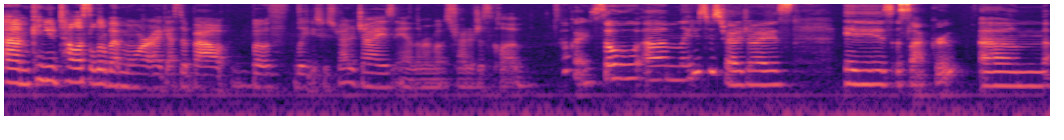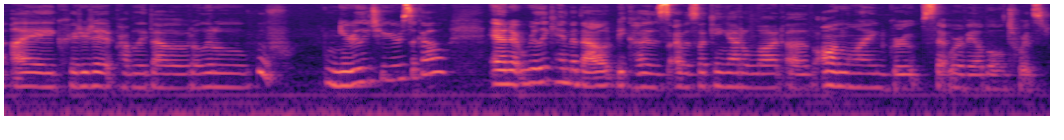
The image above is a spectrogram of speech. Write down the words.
Um, can you tell us a little bit more, I guess, about both Ladies Who Strategize and the Remote Strategist Club? Okay, so um, Ladies Who Strategize is a Slack group. Um, I created it probably about a little, oof, nearly two years ago. And it really came about because I was looking at a lot of online groups that were available towards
